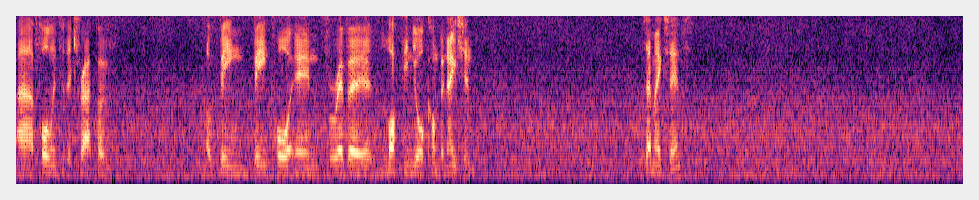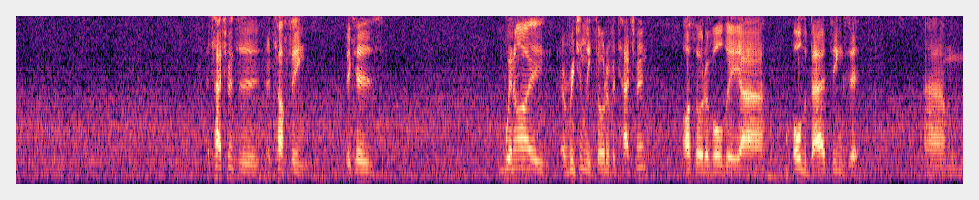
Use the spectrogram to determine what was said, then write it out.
uh, fall into the trap of of being being caught and forever locked in your combination. Does that make sense? Attachment's a, a tough thing because when I originally thought of attachment, I thought of all the uh, all the bad things that um,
